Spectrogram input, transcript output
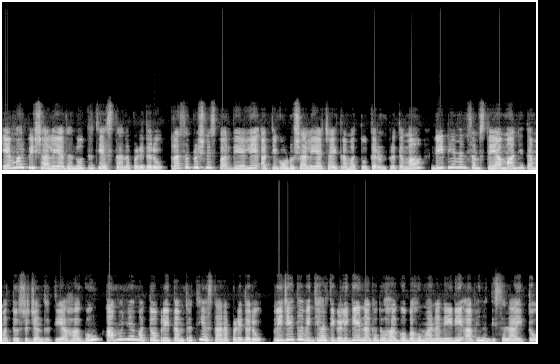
ಎಂಆರ್ಪಿ ಶಾಲೆಯ ಧನು ತೃತೀಯ ಸ್ಥಾನ ಪಡೆದರು. ರಸಪ್ರಶ್ನೆ ಸ್ಪರ್ಧೆಯಲ್ಲಿ ಅತ್ತಿಗೋಡು ಶಾಲೆಯ ಚೈತ್ರ ಮತ್ತು ತರುಣ್ ಪ್ರಥಮ, ಡಿಟಿಎಂಎನ್ ಸಂಸ್ಥೆಯ ಮಾನ್ಯತಾ ಮತ್ತು ಸೃಜನ್ ತೃತೀಯ ಹಾಗೂ ಅಮೂಲ್ಯ ಮತ್ತು ಪ್ರೀತಂ ತೃತೀಯ ಸ್ಥಾನ ಪಡೆದರು. ವಿಜೇತ ವಿದ್ಯಾರ್ಥಿಗಳಿಗೆ ನಗದು ಹಾಗೂ ಬಹುಮಾನ ನೀಡಿ ಅಭಿನಂದಿಸಲಾಯಿತು.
